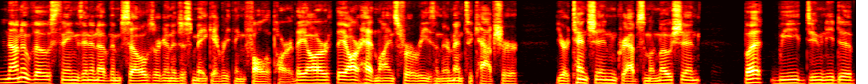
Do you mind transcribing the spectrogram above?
none of those things in and of themselves are going to just make everything fall apart. They are they are headlines for a reason. They're meant to capture your attention, grab some emotion. But we do need to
